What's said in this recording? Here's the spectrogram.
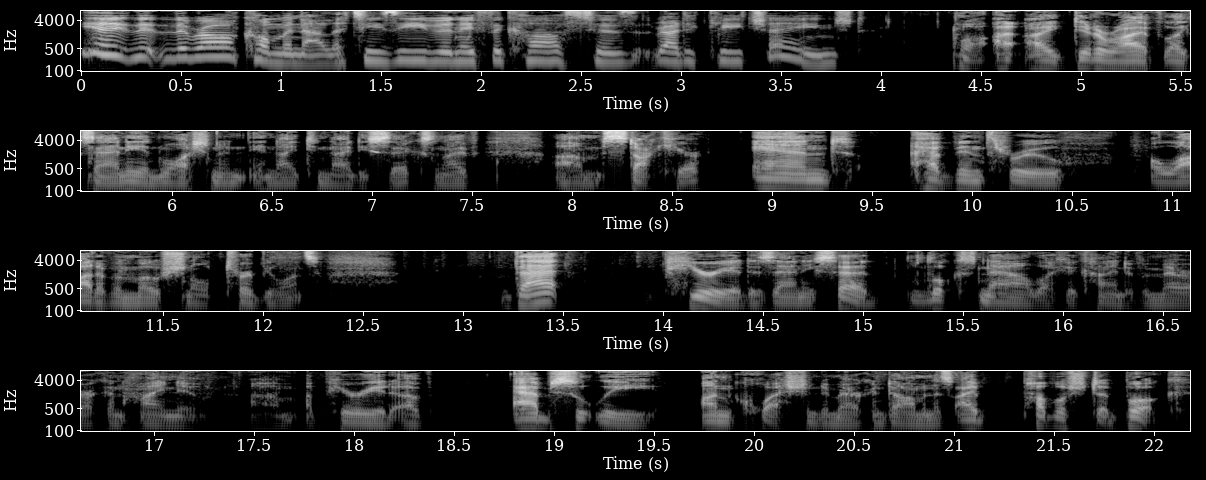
yeah, th- there are commonalities, even if the cast has radically changed. Well, I, I did arrive like Zanny in Washington in 1996, and I've um, stuck here and have been through a lot of emotional turbulence. That period, as Annie said, looks now like a kind of American high noon, um, a period of absolutely unquestioned American dominance. I published a book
